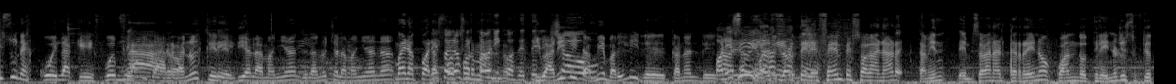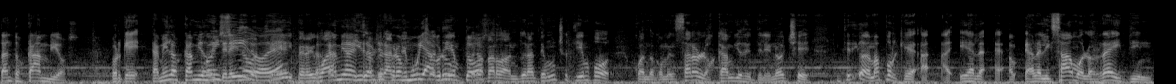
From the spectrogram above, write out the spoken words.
es una escuela que fue muy larga, no es que del día a la mañana, de la noche a la mañana. Bueno, por eso los históricos de y Barili también, Barili del canal de Por eso digo Telefe empezó a ganar, también empezó a ganar terreno cuando Telenoche sufrió tantos cambios. Porque también los cambios Coincido, de Telenoche, ¿eh? Sí, pero los igual cambios de y Telenoche durante fueron muy mucho tiempo, abruptos. pero perdón, durante mucho tiempo, cuando comenzaron los cambios de Telenoche, y te digo además porque a- a- y ana- a- analizábamos los ratings,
